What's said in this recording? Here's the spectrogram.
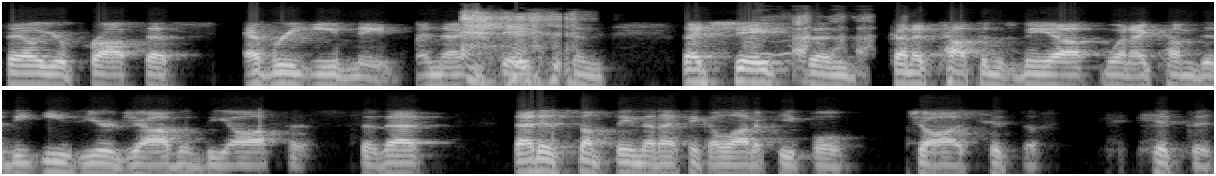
failure process every evening. And that shapes and that shapes and kind of toughens me up when I come to the easier job of the office. So that that is something that I think a lot of people jaws hit the hit the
